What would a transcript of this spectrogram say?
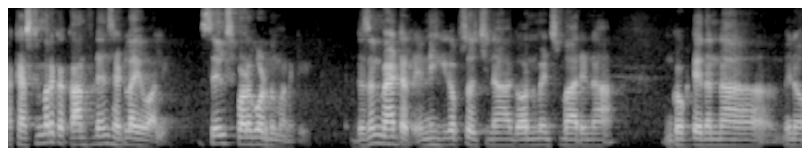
ఆ కస్టమర్కి కాన్ఫిడెన్స్ ఎట్లా ఇవ్వాలి? సేల్స్ పడకూడదు మనకి. డజంట్ మ్యాటర్ ఎన్ని హికప్స్ వచ్చినా గవర్నమెంట్స్ మారినా ఇంకొకటి ఏదన్నా యూనో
